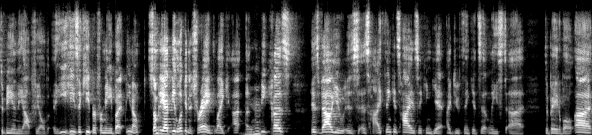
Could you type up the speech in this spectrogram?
to be in the outfield, he, he's a keeper for me. But, you know, somebody I'd be looking to trade, like, uh, mm-hmm. because his value is as I think as high as it can get. I do think it's at least uh, debatable. Uh,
